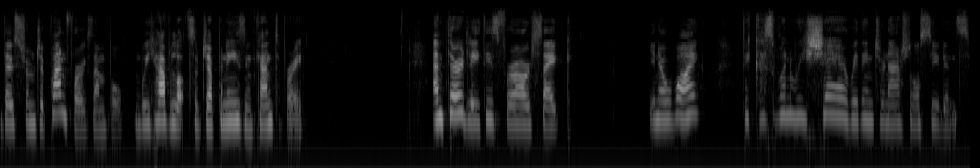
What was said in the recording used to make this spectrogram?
those from Japan, for example. We have lots of Japanese in Canterbury. And thirdly, it is for our sake. You know why? Because when we share with international students,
